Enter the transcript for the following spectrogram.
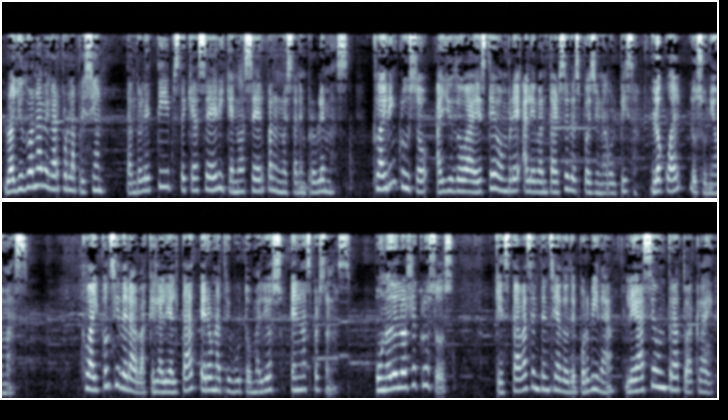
Lo ayudó a navegar por la prisión, dándole tips de qué hacer y qué no hacer para no estar en problemas. Clyde incluso ayudó a este hombre a levantarse después de una golpiza, lo cual los unió más. Clyde consideraba que la lealtad era un atributo valioso en las personas. Uno de los reclusos, que estaba sentenciado de por vida, le hace un trato a Clyde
